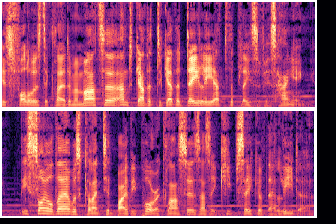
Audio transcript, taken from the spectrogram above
His followers declared him a martyr and gathered together daily at the place of his hanging. The soil there was collected by the poorer classes as a keepsake of their leader,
